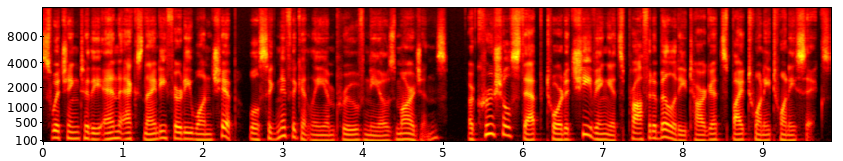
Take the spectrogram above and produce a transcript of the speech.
Switching to the NX9031 chip will significantly improve NIO's margins, a crucial step toward achieving its profitability targets by 2026.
